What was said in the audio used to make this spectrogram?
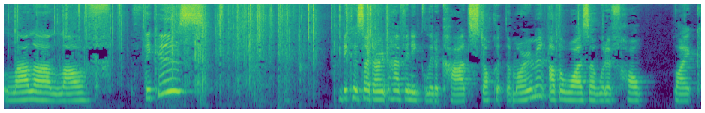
Lala Love thickers because I don't have any glitter card stock at the moment. Otherwise I would have like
